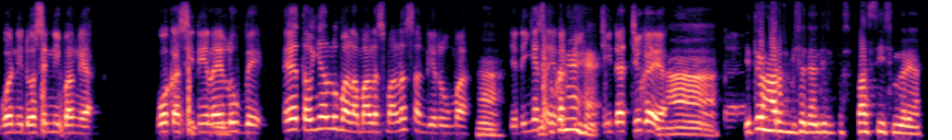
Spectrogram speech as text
gue nih dosen nih Bang ya. Gue kasih nilai Mm-mm. lu B. Eh taunya lu malah males-malesan di rumah. Nah, Jadinya saya kan ngehe. jidat juga ya. Nah, itu yang harus bisa diantisipasi sebenarnya.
